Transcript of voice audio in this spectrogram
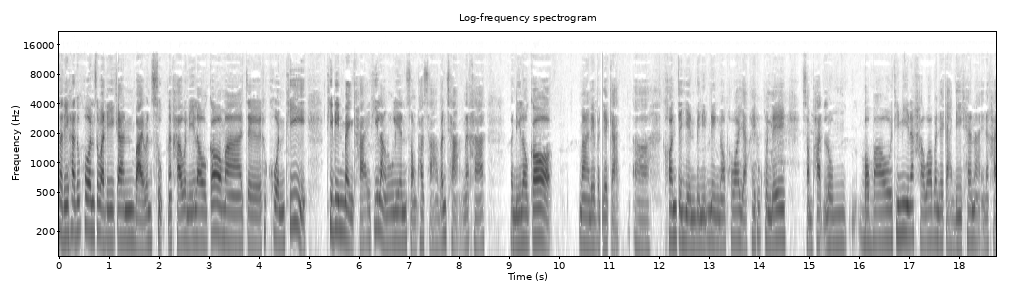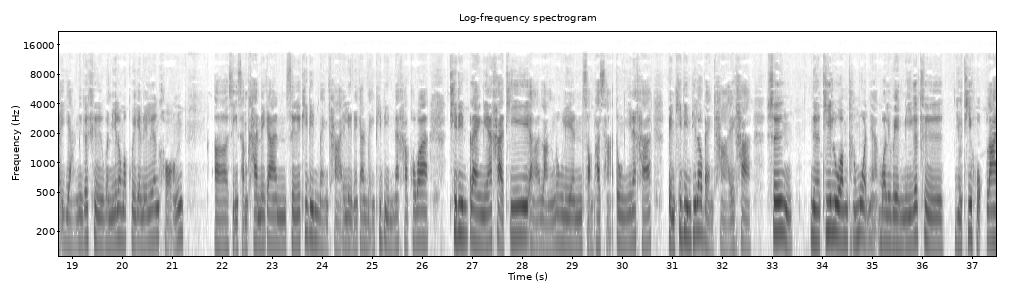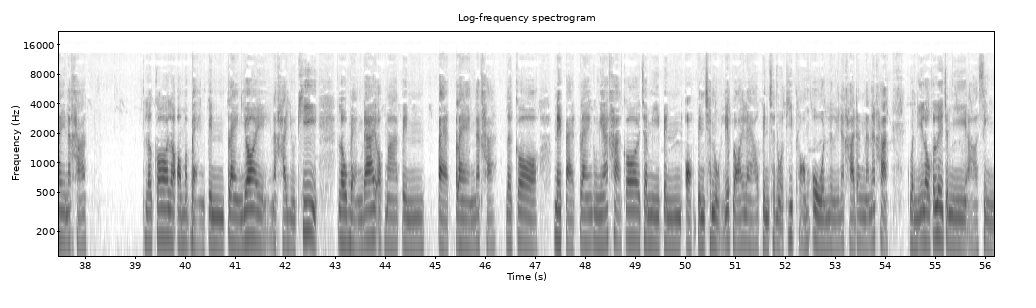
สวัสดีค่ะทุกคนสวัสดีกันบ่ายวันศุกร์นะคะ วันนี้เราก็มาเจอทุกคนที่ที่ดินแบ่งขายที่หลังโรงเรียนสองภาษาบ้านฉางนะคะ วันนี้เราก็มาในบรรยากาศค่อนจะเย็นไปนิดนึงเนาะเพราะว่าอยากให้ทุกคนได้สัมผัสลมเบาๆที่นี่นะคะ ว่าบรรยากาศดีแค่ไหนนะคะ อีกอย่างหนึ่งก็คือวันนี้เรามาคุยกันในเรื่องของ สิ่งสำคัญในการซื้อที่ดินแบ่งขายหรือในการแบ่งที่ดินนะคะ เพราะว่าที่ดินแปลงนี้ค่ะที่หลังโรงเรียนสองภาษาตรงนี้นะคะ เป็นที่ดินที่เราแบ่งขายค่ะ ซึ่งเนื้อที่รวมทั้งหมดเนี่ยบริเวณนี้ก็คืออยู่ที่หกไร่นะคะ แล้วก็เราเอามาแบ่งเป็นแปลงย่อยนะคะ อยู่ที่เราแบ่งได้ออกมาเป็น 8 แปลงนะคะ แล้วก็ใน 8 แปลงตรงนี้ค่ะ ก็จะมีเป็นออกเป็นโฉนดเรียบร้อยแล้ว เป็นโฉนดที่พร้อมโอนเลยนะคะ ดังนั้นนะคะ วันนี้เราก็เลยจะมีอ่าสิ่ง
